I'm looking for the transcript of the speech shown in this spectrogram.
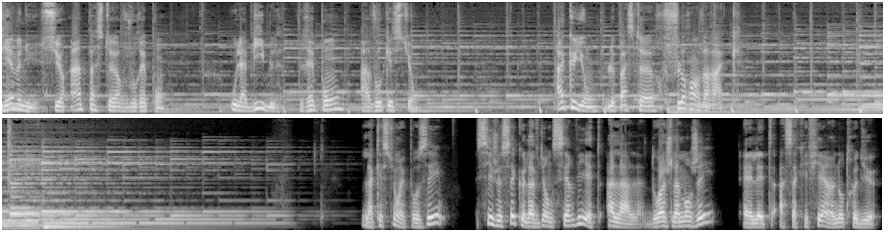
Bienvenue sur Un Pasteur vous répond, où la Bible répond à vos questions. Accueillons le pasteur Florent Varac. La question est posée, si je sais que la viande servie est halal, dois-je la manger? Elle est à sacrifier à un autre Dieu.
